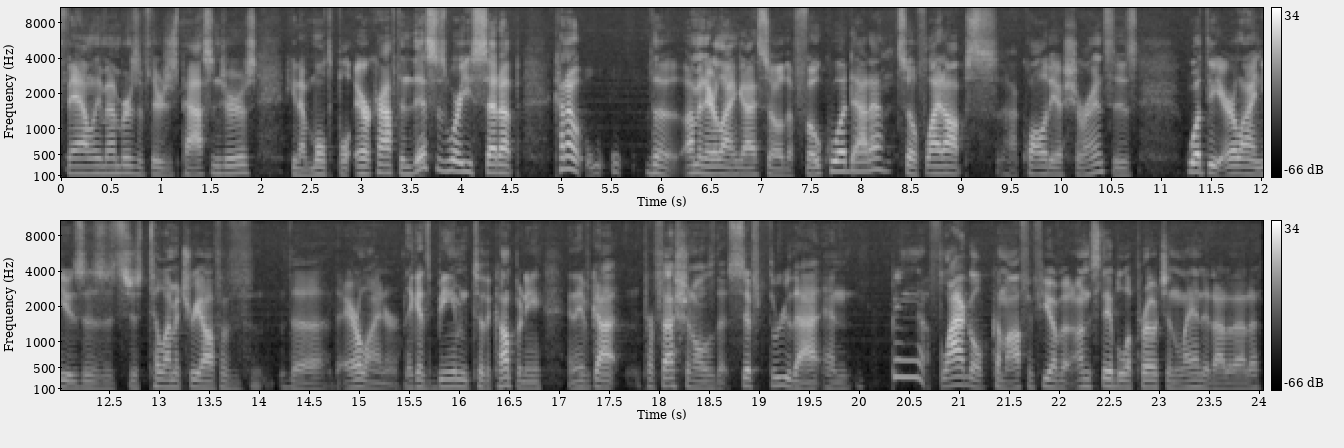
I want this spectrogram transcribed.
family members if they're just passengers. You can have multiple aircraft, and this is where you set up kind of the. I'm an airline guy, so the FOQA data. So flight ops uh, quality assurance is what the airline uses. It's just telemetry off of the the airliner that gets beamed to the company, and they've got professionals that sift through that and bing, a flag will come off if you have an unstable approach and landed out of that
